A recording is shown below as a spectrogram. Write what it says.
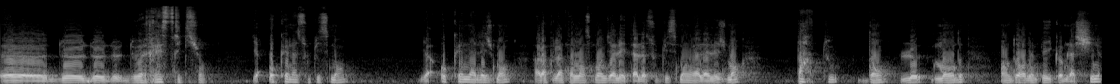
euh, de, de, de, restriction. Il n'y a aucun assouplissement, il n'y a aucun allègement, alors que la tendance mondiale est à l'assouplissement et à l'allègement partout dans le monde en dehors d'un pays comme la Chine,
